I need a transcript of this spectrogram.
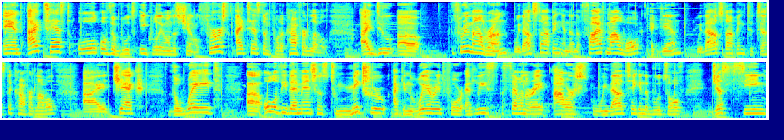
And I test all of the boots equally on this channel. First, I test them for the comfort level. I do uh, 3 mile run without stopping and then a 5 mile walk again without stopping to test the comfort level. I check the weight, uh, all of the dimensions to make sure I can wear it for at least 7 or 8 hours without taking the boots off, just seeing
